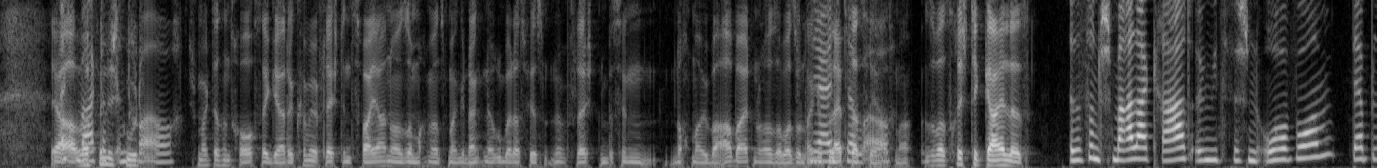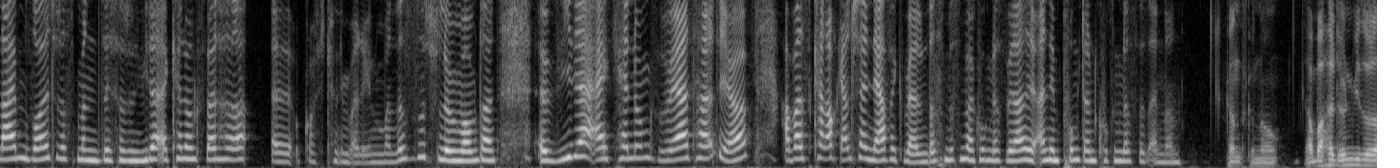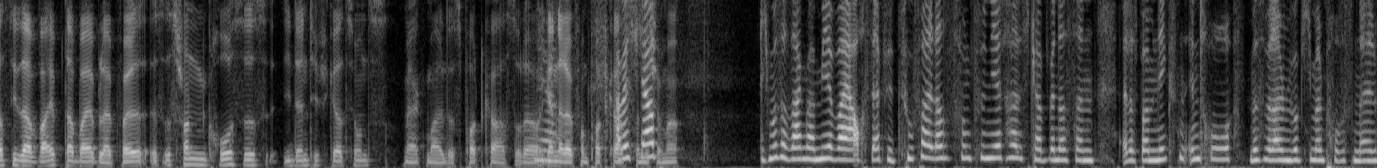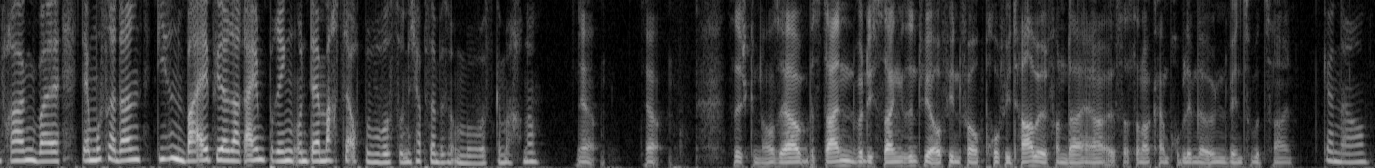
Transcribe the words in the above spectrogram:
ja, ich aber finde ich gut. Intro auch. Ich mag das Intro auch sehr gerne. Können wir vielleicht in zwei Jahren oder so machen wir uns mal Gedanken darüber, dass wir es ne, vielleicht ein bisschen nochmal überarbeiten oder so, aber so lange Ja, bleibt das ja erstmal. Sowas richtig Geiles. Es ist so ein schmaler Grad irgendwie zwischen Ohrwurm, der bleiben sollte, dass man sich so einen Wiedererkennungswert hat. Äh, oh Gott, ich kann nicht mehr reden, Mann. Das ist so schlimm momentan. Äh, Wiedererkennungswert hat, ja. Aber es kann auch ganz schnell nervig werden. Und das müssen wir gucken, dass wir da an dem Punkt dann gucken, dass wir es ändern. Ganz genau. Aber halt irgendwie so, dass dieser Vibe dabei bleibt, weil es ist schon ein großes Identifikationsmerkmal des Podcasts oder Ja. generell vom Podcast, finde ich immer. Ich muss ja sagen, bei mir war ja auch sehr viel Zufall, dass es funktioniert hat. Ich glaube, wenn das dann, äh, das beim nächsten Intro müssen wir dann wirklich jemanden Professionellen fragen, weil der muss ja dann diesen Vibe wieder da reinbringen und der macht es ja auch bewusst und ich habe es ein bisschen unbewusst gemacht, ne? Ja, ja. Sehe ich genauso. Ja, bis dahin würde ich sagen, sind wir auf jeden Fall auch profitabel. Von daher ist das dann auch kein Problem, da irgendwen zu bezahlen. Genau.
